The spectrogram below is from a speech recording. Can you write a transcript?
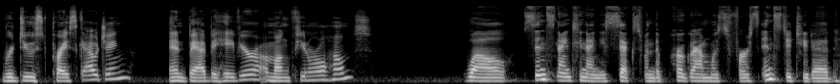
reduced price gouging and bad behavior among funeral homes? Well, since 1996, when the program was first instituted,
